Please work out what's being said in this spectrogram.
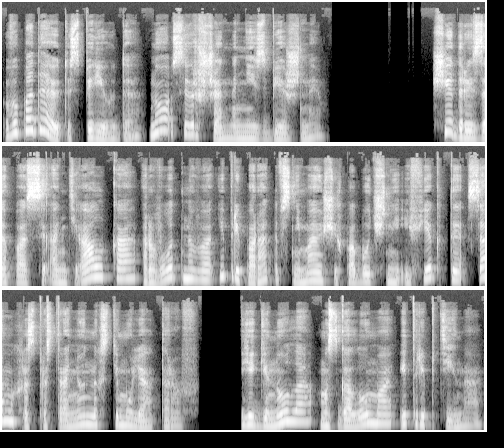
Выпадают из периода, но совершенно неизбежны. Щедрые запасы антиалка, рвотного и препаратов, снимающих побочные эффекты самых распространенных стимуляторов – егинола, мозголома и трептина.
